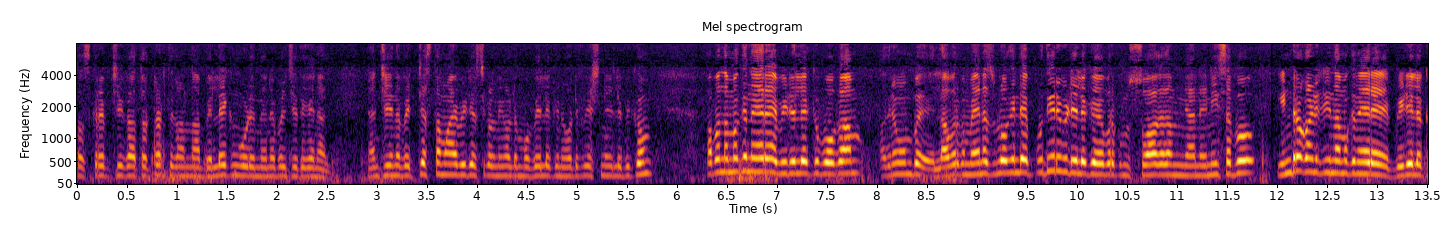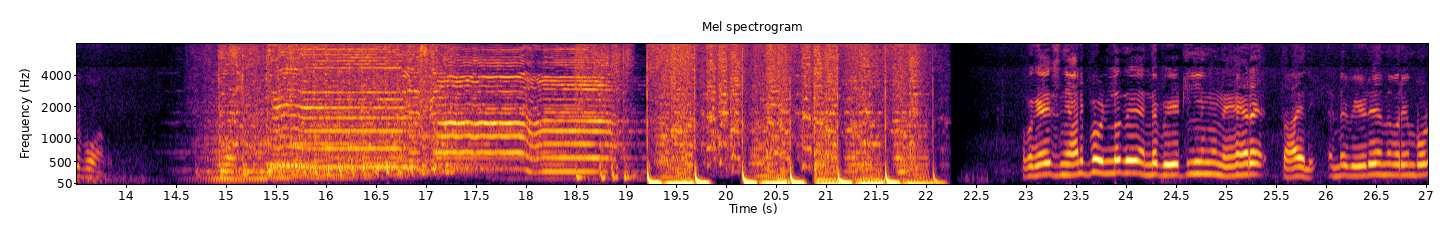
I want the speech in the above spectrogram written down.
സബ്സ്ക്രൈബ് ചെയ്യുക. തൊട്ടടുത്ത് കാണുന്ന ബെല്ലേക്കും കൂടി ഒന്ന് എനേബിൾ ചെയ്ത് കഴിഞ്ഞാൽ ഞാൻ ചെയ്യുന്ന വ്യത്യസ്തമായ വീഡിയോസുകൾ നിങ്ങളുടെ മൊബൈലിലേക്ക് നോട്ടിഫിക്കേഷൻ ലഭിക്കും. അപ്പോൾ നമുക്ക് നേരെ വീഡിയോയിലേക്ക് പോകാം. അതിനു മുമ്പ് എല്ലാവർക്കും മേനസ് ബ്ലോഗിന്റെ പുതിയൊരു വീഡിയോയിലേക്ക് ഏവർക്കും സ്വാഗതം. ഞാൻ എനീസബു. ഇൻട്രോ കണ്ടിട്ട് നമുക്ക് നേരെ വീഡിയോയിലേക്ക് പോകാം. അപ്പോൾ കേസ് ഞാനിപ്പോൾ ഉള്ളത് എന്റെ വീട്ടിൽ നിന്ന് നേരെ തായൽ എന്റെ വീട് എന്ന് പറയുമ്പോൾ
